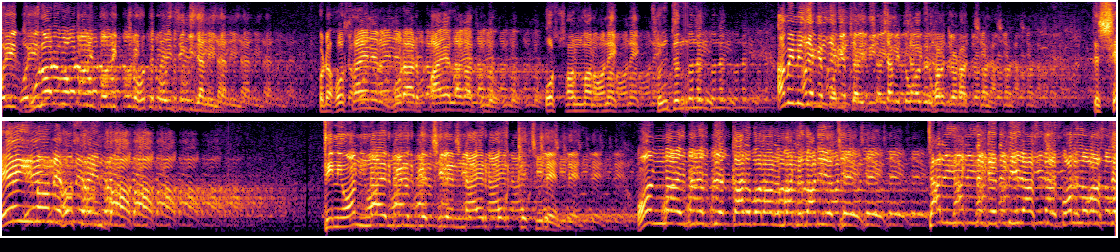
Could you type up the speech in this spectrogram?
ওই ধুলোর মতো আমি পবিত্র হতে পেরেছি কি জানি না। ওটা হোসাইনের ঘোড়ার পায়ে লাগা ধুলো। সম্মান অনেক। শুনছেন তো আমি নিজেকে পরিচয় দিচ্ছি, আমি তোমাদের ঘরে জড়াচ্ছি না। সেই ইমামে হোসাইন পাক তিনি অন্যায়ের বিরুদ্ধে ছিলেন, ন্যায়ের পক্ষে ছিলেন। অন্যায়ের বিরুদ্ধে কারবালার মাঠে দাঁড়িয়েছে। চারিদিক থেকে তীর আসছে বল্লম আসছে,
